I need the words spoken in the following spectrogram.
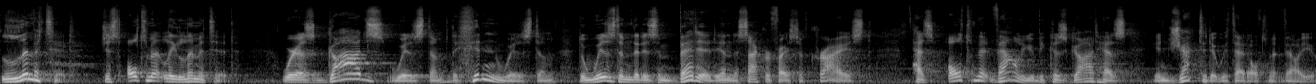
limited, just ultimately limited. Whereas God's wisdom, the hidden wisdom, the wisdom that is embedded in the sacrifice of Christ, has ultimate value because God has injected it with that ultimate value.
